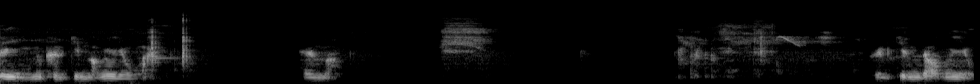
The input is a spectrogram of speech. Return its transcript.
ลิงมันขึ้นกินมักมีอยู่ว่ะเห็นบ่ขึ้นกินดอกมีอยู่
